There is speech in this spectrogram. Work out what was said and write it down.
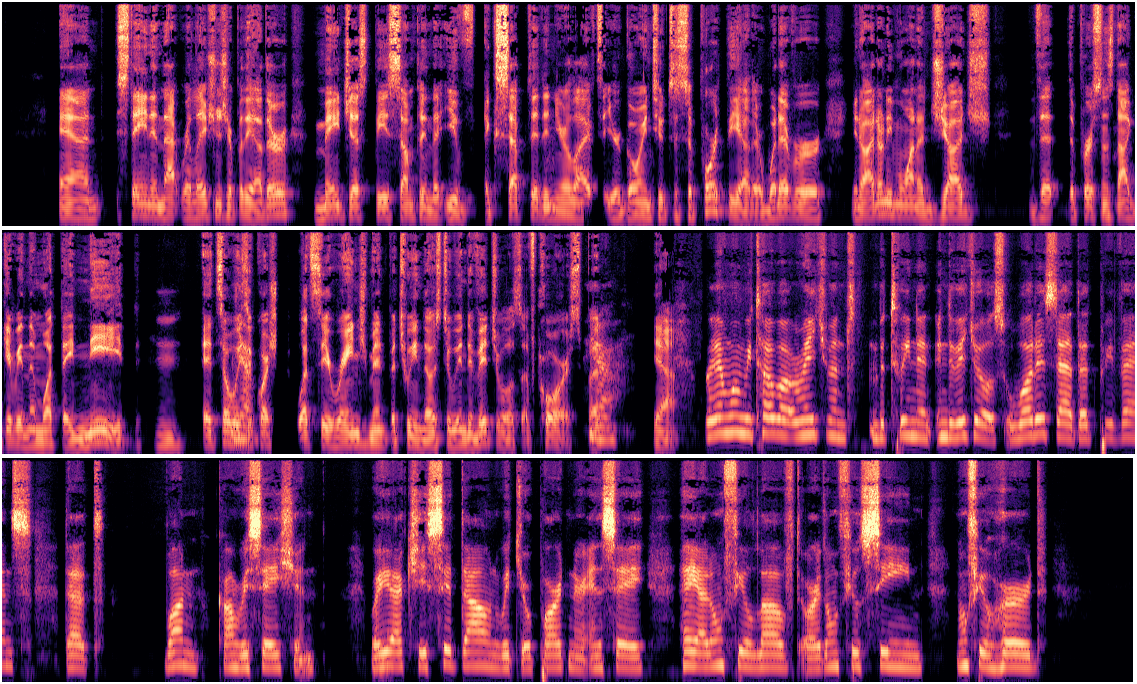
and staying in that relationship with the other may just be something that you've accepted in your life that you're going to to support the other whatever you know i don't even want to judge that the person's not giving them what they need Mm. it's always Yeah. a question of what's the arrangement between those two individuals of course but yeah. yeah But then when we talk about arrangement between individuals, what is that that prevents that one conversation? Where you actually sit down with your partner and say, Hey, I don't feel loved or I don't feel seen, I don't feel heard.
